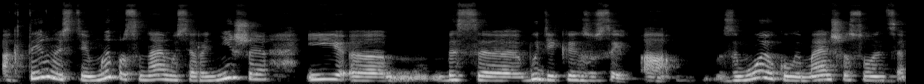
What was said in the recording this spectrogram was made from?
активності, ми просинаємося раніше і е, без е, будь-яких зусиль. А зимою, коли менше сонця,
